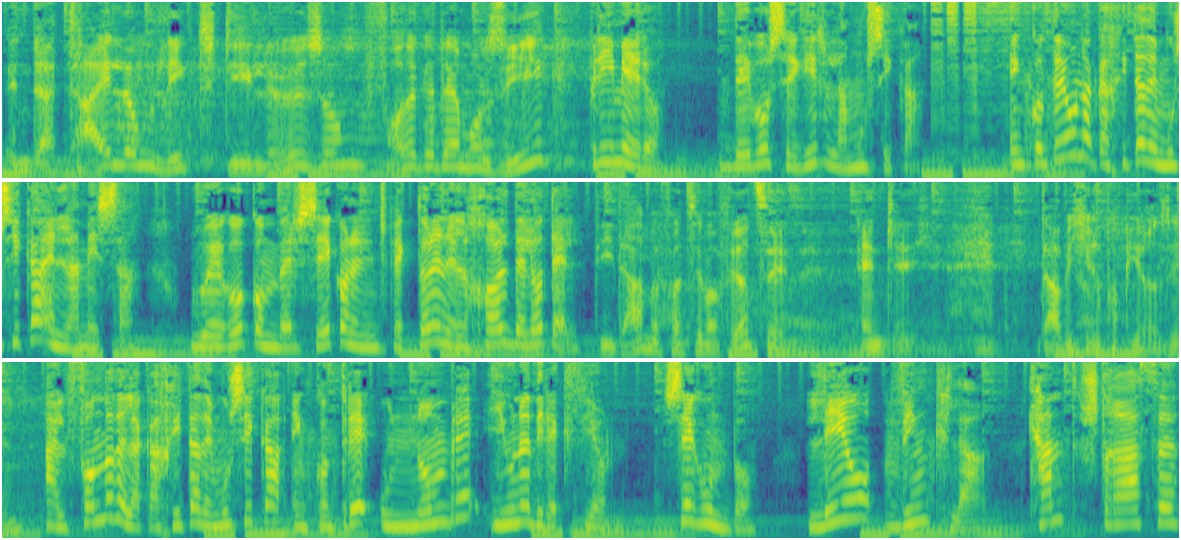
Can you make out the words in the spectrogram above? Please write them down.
In der Teilung liegt die Lösung. Folge der Musik. Primero, debo seguir la música. Encontré una cajita de música en la mesa. Luego conversé con el inspector en el hall del hotel. Die Dame von Zimmer 14. Endlich. Darf ich Ihre Papiere sehen? Al fondo de la cajita de música encontré un nombre y una dirección. Segundo, Leo Winkler, Kantstraße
